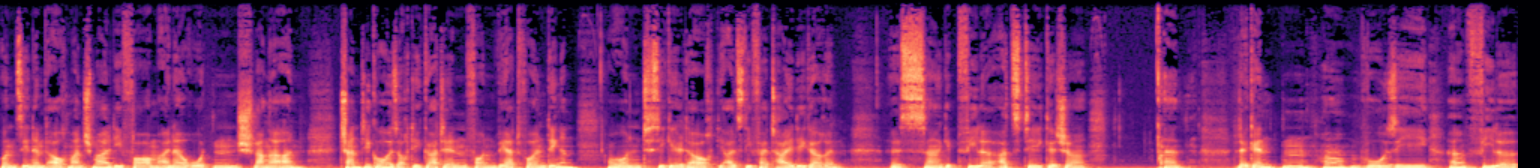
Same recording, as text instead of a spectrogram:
und sie nimmt auch manchmal die Form einer roten Schlange an. Chantiko ist auch die Göttin von wertvollen Dingen und sie gilt auch als die Verteidigerin. Es äh, gibt viele aztekische äh, Legenden, äh, wo sie viele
